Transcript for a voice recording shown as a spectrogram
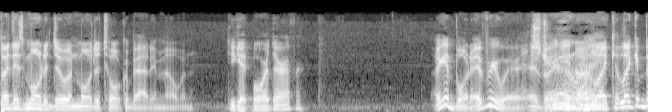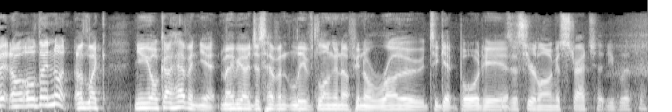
But there's more to do and more to talk about in Melbourne. Do you get bored there ever? I get bored everywhere. That's ever, true, you know, right? like like but although not uh, like New York, I haven't yet. Maybe I just haven't lived long enough in a row to get bored here. Is this your longest stretch that you've lived here?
